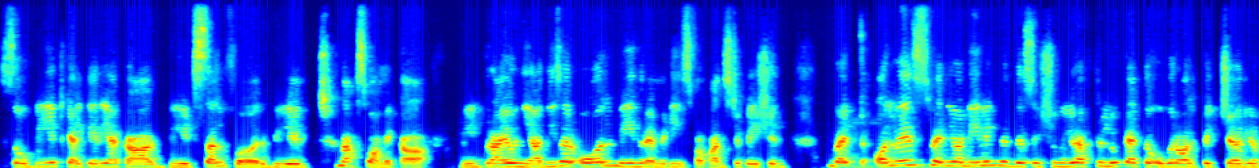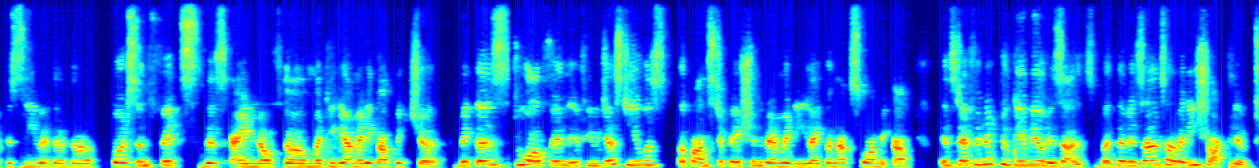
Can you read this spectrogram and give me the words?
So, be it Calcarea carb, be it sulfur, be it Nux vomica, be it bryonia, these are all main remedies for constipation. But always, when you're dealing with this issue, you have to look at the overall picture. You have to see whether the person fits this kind of the materia medica picture. Because too often, if you just use a constipation remedy like a Nux vomica, it's definite to give you results, but the results are very short lived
